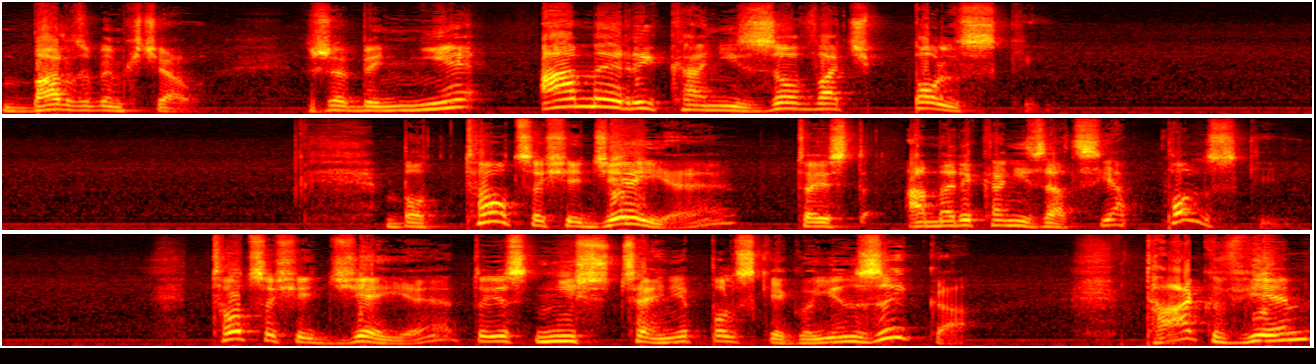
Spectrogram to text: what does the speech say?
bardzo bym chciał, żeby nie amerykanizować Polski Bo to, co się dzieje, to jest amerykanizacja Polski. To, co się dzieje, to jest niszczenie polskiego języka. Tak, wiem,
